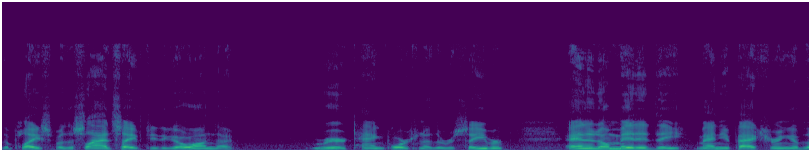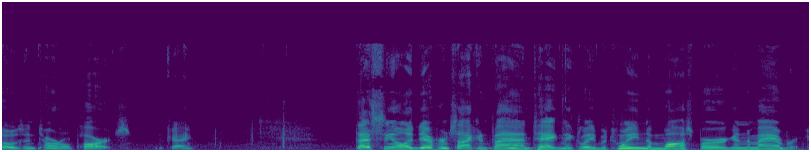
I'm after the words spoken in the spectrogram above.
the place for the slide safety to go on the rear tang portion of the receiver, and it omitted the manufacturing of those internal parts, okay? That's the only difference I can find technically between the Mossberg and the Maverick.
